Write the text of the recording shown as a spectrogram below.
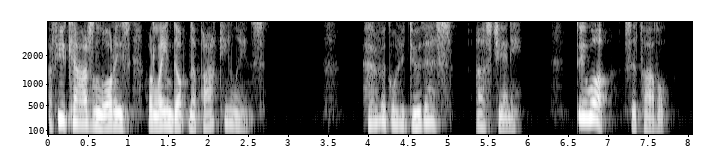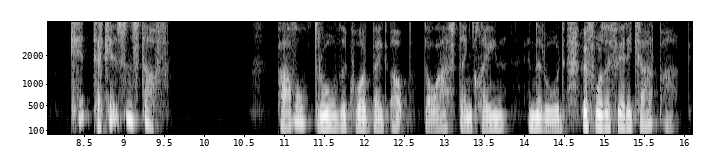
A few cars and lorries were lined up in the parking lanes. How are we going to do this? asked Jenny. Do what? said Pavel. Get tickets and stuff. Pavel drove the quad bike up the last incline in the road before the ferry car park,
